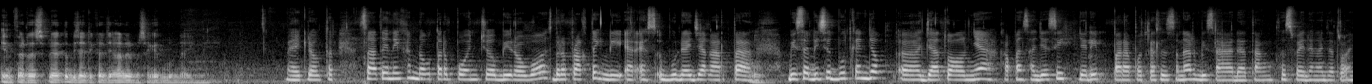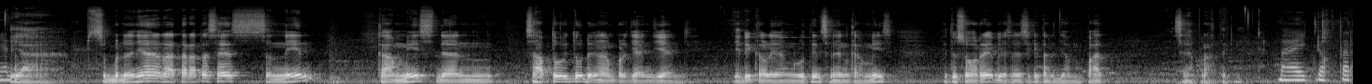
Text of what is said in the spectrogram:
invertebrate itu bisa dikerjakan di rumah sakit bunda ini Baik dokter, saat ini kan dokter Ponco Birowo berpraktik di RSU Bunda Jakarta. Hmm. Bisa disebutkan jok uh, jadwalnya kapan saja sih? Jadi para podcast listener bisa datang sesuai dengan jadwalnya. Dok. Ya, sebenarnya rata-rata saya Senin, Kamis dan Sabtu itu dengan perjanjian. Jadi kalau yang rutin Senin Kamis itu sore biasanya sekitar jam 4 saya praktiknya. Baik dokter,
